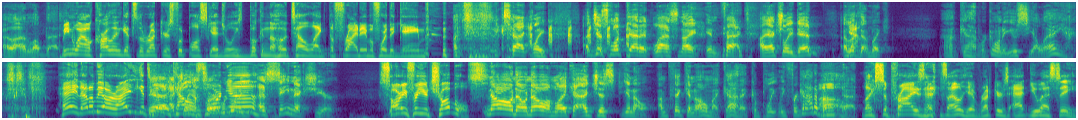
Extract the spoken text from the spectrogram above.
I, I love that. Meanwhile, Carlin gets the Rutgers football schedule. He's booking the hotel like the Friday before the game. exactly. I just looked at it last night. In fact, I actually did. I looked Yeah. at it, I'm like, oh, God, we're going to UCLA. hey, that'll be all right. You get to go to actually, I'm sorry, we're going to SC next year. Sorry for your troubles. No, no, no. I'm like, I just, you know, I'm thinking, oh my God, I completely forgot about Oh, that. Like surprise that it's oh yeah, Rutgers at USC.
